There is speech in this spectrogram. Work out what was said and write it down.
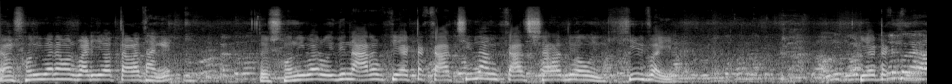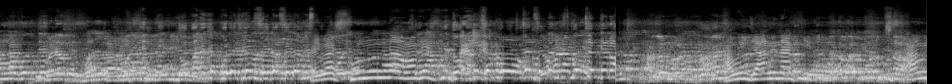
এবং শনিবারে আমার বাড়ি যাওয়ার তাড়া থাকে। তো শনিবার ওই দিন আরও কি একটা কাজ ছিল আমি কাজ সারা দিয়ে ওই ক্ষীর পাই। কি একটা এবার শুনুন না আমাকে। আমি জানি না কি আমি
